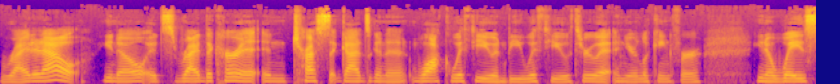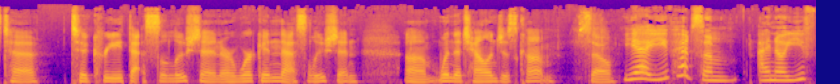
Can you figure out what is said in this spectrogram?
ride it out you know? It's ride the current and trust that god's going to walk with you and be with you through it. And you're looking for you know ways to to create that solution or work in that solution um, when the challenges come so Yeah, you've had some. I know you've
